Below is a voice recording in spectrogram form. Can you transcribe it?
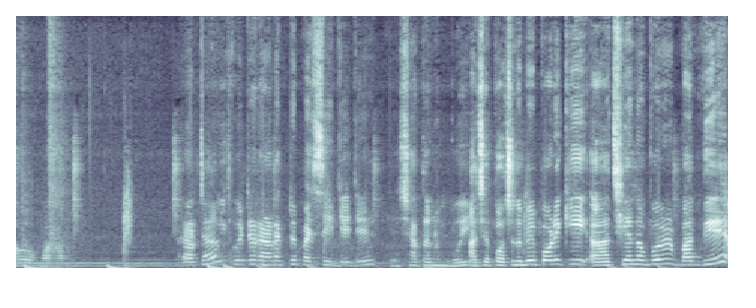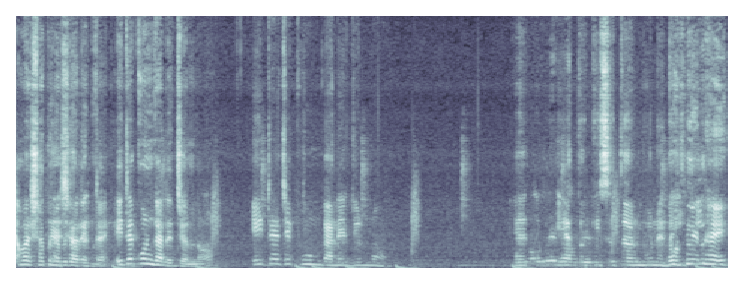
ও মা। এটা? ওইটার আর পাইছি যে যে সাতানব্বই। আচ্ছা পঁচানব্বই পরে কি ছিয়ানব্বই বাদ দিয়ে আমার সাতানব্বই। হ্যাঁ, আরেকটা? এটা কোন গানের জন্য? এটা যে কোন গানের জন্য? এত- কিছু তো আর মনে নেই।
